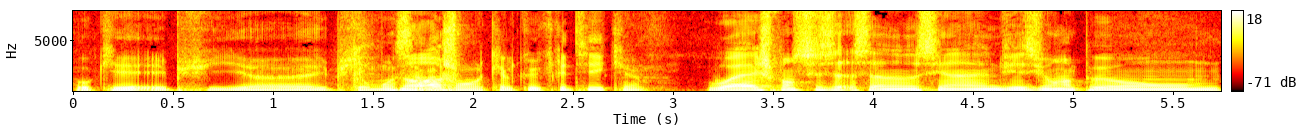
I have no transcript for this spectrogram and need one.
OK. Et puis, et puis au moins, ça répond quelques critiques. Ouais, je pense que ça, ça donne aussi une vision un peu. On,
